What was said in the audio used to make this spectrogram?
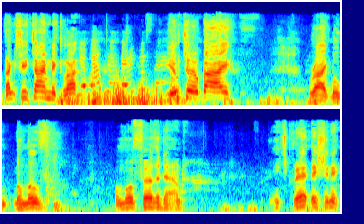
Thanks for your time, Nicola. You're welcome. Merry Christmas. You too. Bye. Right, we'll we'll move. We'll move further down. It's great, this isn't it?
